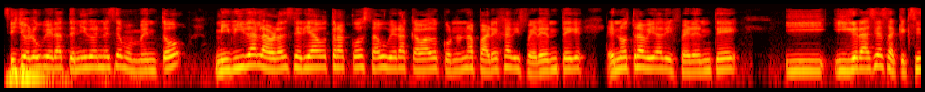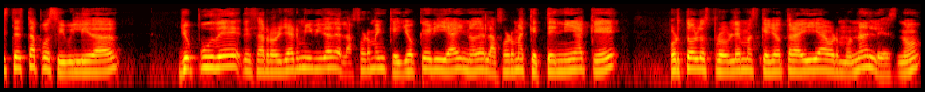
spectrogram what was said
si yo lo hubiera tenido en ese momento, mi vida la verdad sería otra cosa, hubiera acabado con una pareja diferente, en otra vida diferente y, gracias a que existe esta posibilidad, yo pude desarrollar mi vida de la forma en que yo quería y no de la forma que tenía que por todos los problemas que yo traía hormonales, ¿no?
